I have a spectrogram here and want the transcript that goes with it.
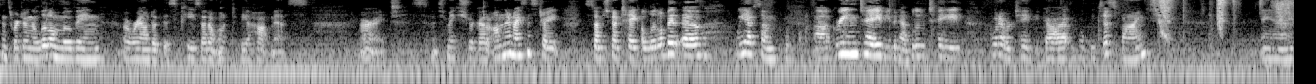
since we're doing a little moving around of this piece. I don't want it to be a hot mess. All right, so just make sure I got it on there nice and straight. So I'm just gonna take a little bit of, we have some uh, green tape, you can have blue tape, whatever tape you got will be just fine. And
